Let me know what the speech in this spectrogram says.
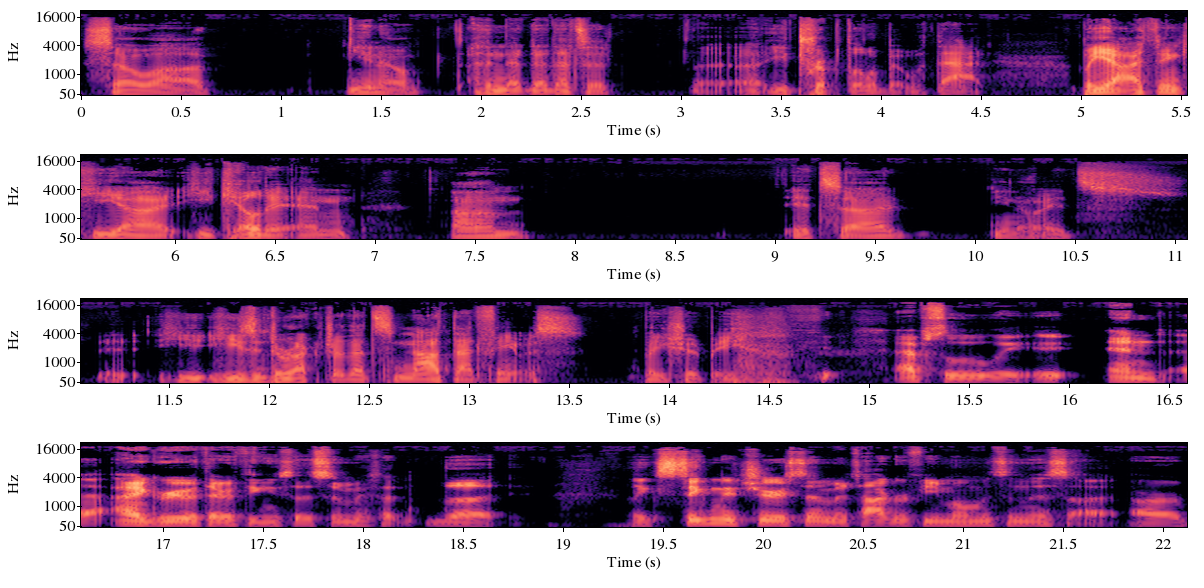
So uh, you know, I think that, that that's a uh, he tripped a little bit with that. But yeah, I think he uh he killed it and um it's uh you know, it's it, he he's a director that's not that famous, but he should be. Absolutely, and I agree with everything you said. The like signature cinematography moments in this are, are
